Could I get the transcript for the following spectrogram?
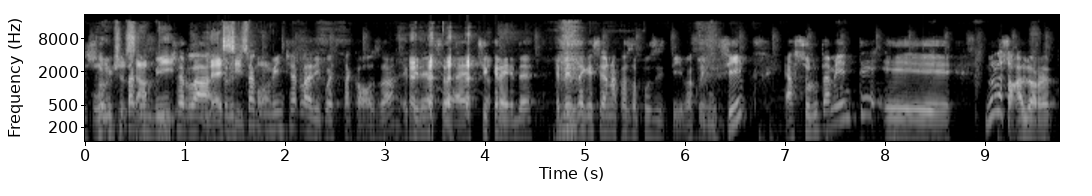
sono Un riuscito a convincerla, sono less riuscito a is convincerla di questa cosa e quindi adesso eh, ci crede e pensa che sia una cosa positiva. Quindi sì, assolutamente. E non lo so, allora,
